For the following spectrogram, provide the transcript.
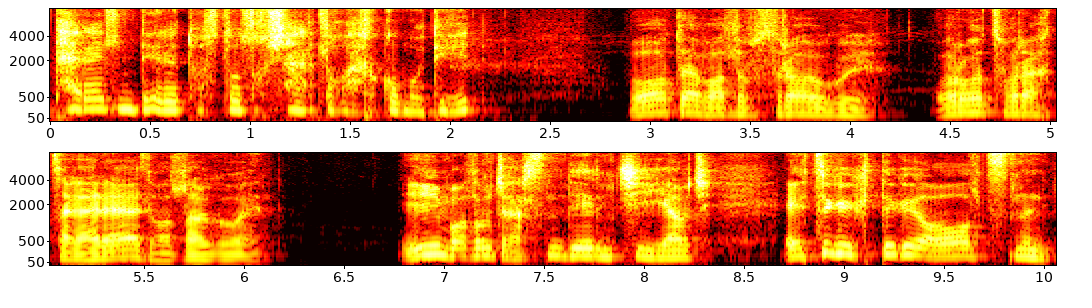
тариалан дээрээ туслуулах шаардлага байхгүй мó тэгээд? Буудай боловсроогүй. Ургац хураах цаг арай л болоогүй байна. Ийм боломж гарсан дээр нь чи явж эцэг эхтэйгээ уулзсан нь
